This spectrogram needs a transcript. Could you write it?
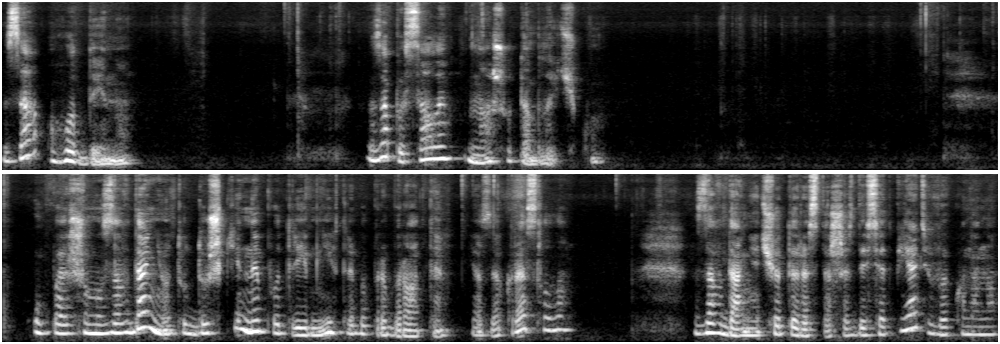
за годину. Записали нашу табличку. У першому завданні тут дужки не потрібні, їх треба прибрати. Я закреслила. Завдання 465 виконано.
